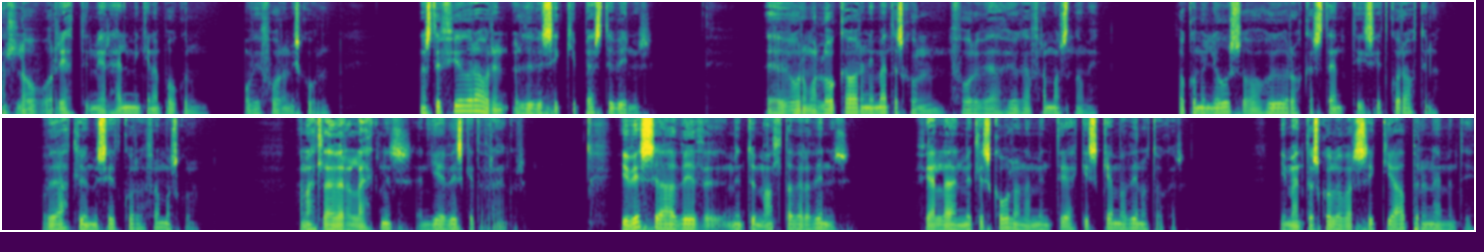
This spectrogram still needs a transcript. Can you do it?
Hann hló og rétti mér helmingina bókunum og við fórum í skólan. Næstu fjögur árin urðu við Siggi bestu vinnir. Þegar við vorum á loka árin í metaskólanum fórum við að huga framhalsnámi. Þá komi ljós og hugur okkar stemdi í sitt hvora áttina og við ætluðum í sitt hvora framhalskólan. Hann ætlaði að vera læknir en ég viðskiptafræðingur. Ég vissi að við myndum alltaf vera vinnir. Fjallaðin millir skólana myndi ekki skemma vinátt okkar. Í mentaskóla var Siggi aðbyrju nefndi,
